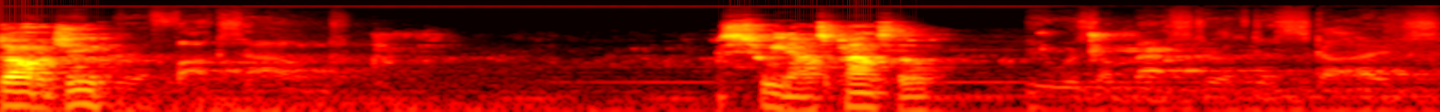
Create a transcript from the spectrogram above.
Foxhound. Sweet ass pants though. He was a master of disguise.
